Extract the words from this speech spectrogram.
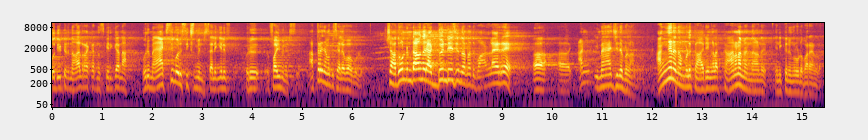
ഓതിയിട്ട് ഒരു നാല് റക്കാത്ത് ഒരു മാക്സിമം ഒരു സിക്സ് മിനിറ്റ്സ് അല്ലെങ്കിൽ ഒരു ഫൈവ് മിനിറ്റ്സ് അത്രേ നമുക്ക് ചിലവാകുള്ളൂ. പക്ഷെ അതുകൊണ്ടുണ്ടാകുന്ന ഒരു അഡ്വാന്റേജ് എന്ന് പറഞ്ഞത് വളരെ അൺഇമാജിനബിൾ ആണ്. അങ്ങനെ നമ്മൾ കാര്യങ്ങളെ കാണണമെന്നാണ് എനിക്ക് നിങ്ങളോട് പറയാനുള്ളത്.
